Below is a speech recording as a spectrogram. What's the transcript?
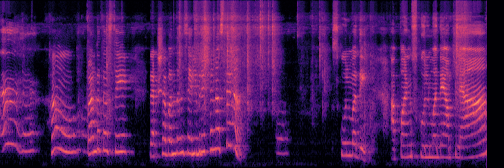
अहं. हो बांधत असते. रक्षाबंधन सेलिब्रेशन असते ना? स्कूलमध्ये. आपण स्कूलमध्ये आपल्या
